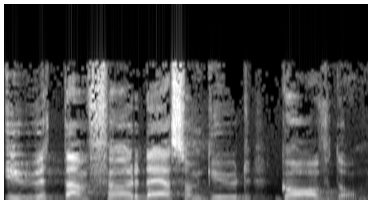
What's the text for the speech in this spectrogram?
utanför det som Gud gav dem.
